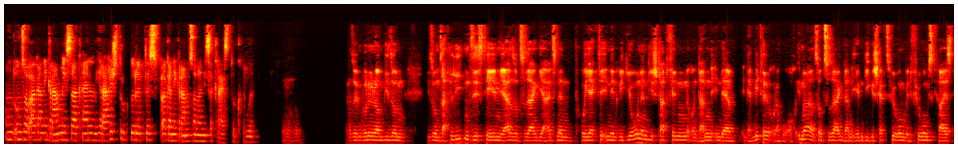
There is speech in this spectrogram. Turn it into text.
und unser Organigramm ist auch kein hierarchisch strukturiertes Organigramm, sondern ist eine Kreisstruktur. Mhm. Also im Grunde genommen wie so ein wie so ein Satellitensystem, ja, sozusagen die einzelnen Projekte in den Regionen, die stattfinden und dann in der, in der Mitte oder wo auch immer sozusagen dann eben die Geschäftsführung mit Führungskreis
